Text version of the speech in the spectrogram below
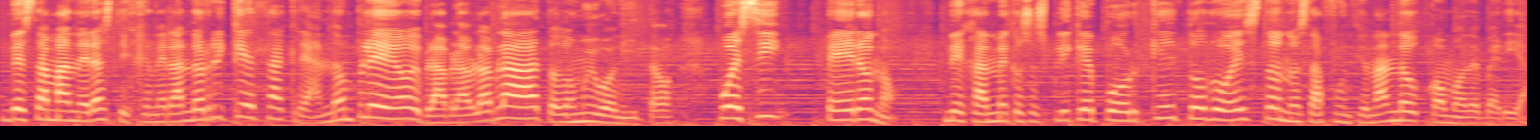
De esta manera estoy generando riqueza, creando empleo y bla bla bla bla, todo muy bonito. Pues sí, pero no. Dejadme que os explique por qué todo esto no está funcionando como debería.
